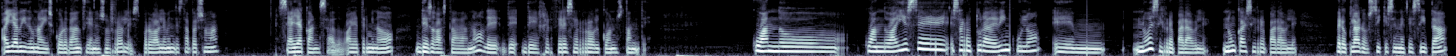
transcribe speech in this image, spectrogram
haya habido una discordancia en esos roles. Probablemente esta persona se haya cansado, haya terminado desgastada, ¿no? De, ejercer ese rol constante. Cuando, cuando hay ese, esa rotura de vínculo, em, no es irreparable, nunca es irreparable. Pero claro, sí que se necesita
